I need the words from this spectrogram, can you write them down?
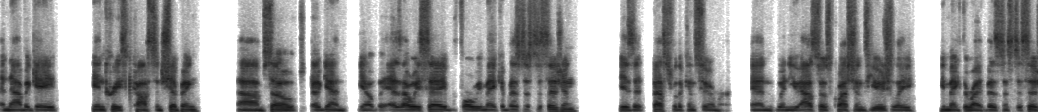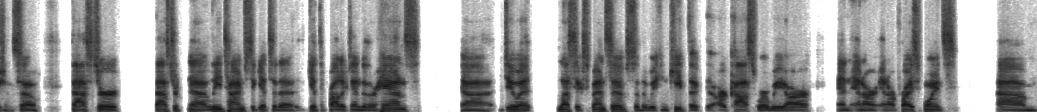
and navigate increased costs in shipping. Um, so again, you know, as I always say, before we make a business decision, is it best for the consumer? And when you ask those questions, usually you make the right business decision. So faster faster uh, lead times to get to the get the product into their hands uh, do it less expensive so that we can keep the our costs where we are and and our and our price points. Um,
